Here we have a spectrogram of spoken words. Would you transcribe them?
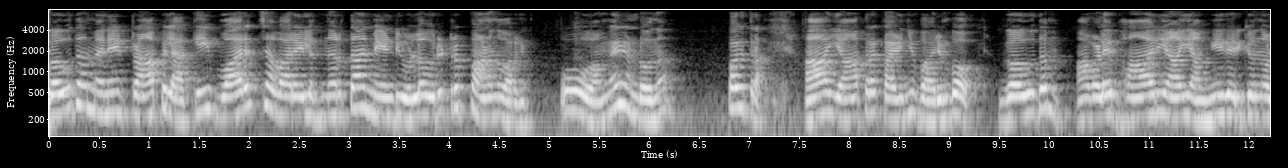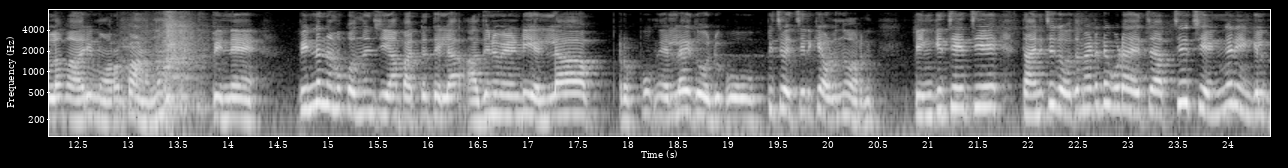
ഗൗതമനെ ട്രാപ്പിലാക്കി വരച്ച വരയിലും നിർത്താൻ വേണ്ടിയുള്ള ഒരു ട്രിപ്പാണെന്ന് പറഞ്ഞു. ഓ അങ്ങനെയുണ്ടോന്ന്? പവിത്ര ആ യാത്ര കഴിഞ്ഞു വരുമ്പോൾ ഗൗതം അവളെ ഭാര്യയായി അംഗീകരിക്കുമെന്നുള്ള കാര്യം ഉറപ്പാണെന്നും പിന്നെ പിന്നെ നമുക്കൊന്നും ചെയ്യാൻ പറ്റത്തില്ല. അതിനുവേണ്ടി എല്ലാ ട്രിപ്പും എല്ലാം ഇത് ഒപ്പിച്ച് വെച്ചിരിക്കുക അവളെന്ന് പറഞ്ഞു. പിങ്കി ചേച്ചിയെ തനിച്ച് ഗൗതമേട്ടന്റെ കൂടെ അയച്ച അച്ചേച്ചി എങ്ങനെയെങ്കിലും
